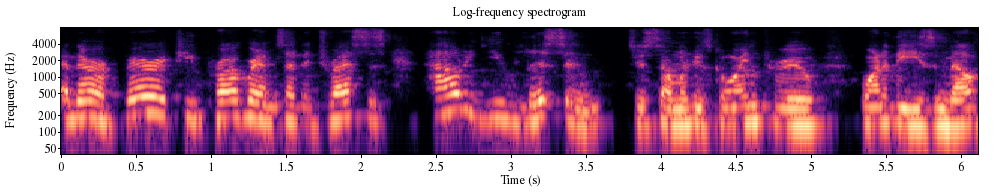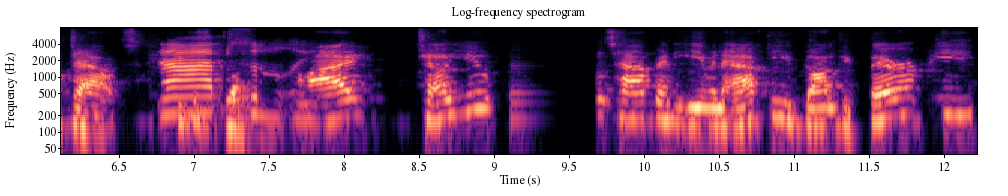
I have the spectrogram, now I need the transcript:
And there are very few programs that addresses how do you listen to someone who's going through one of these meltdowns. Absolutely. I tell you, happen even after you've gone through therapy.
